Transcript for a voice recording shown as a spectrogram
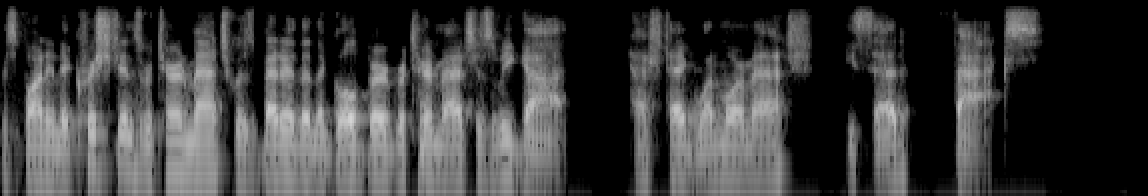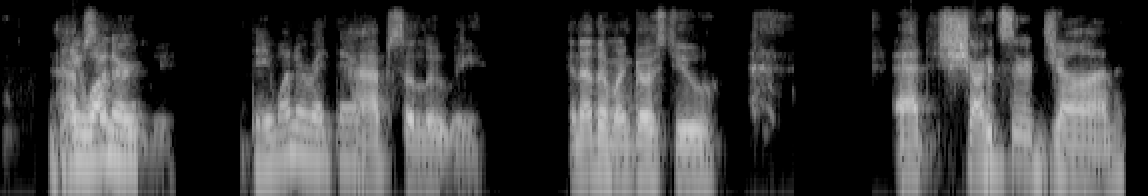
Responding to Christian's return match was better than the Goldberg return matches we got. Hashtag one more match. He said, facts. Day. Absolutely. Day oneer right there. Absolutely. Another one goes to at Shartzer John,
